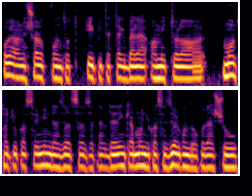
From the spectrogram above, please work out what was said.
olyan sarokpontot építettek bele, amitől a mondhatjuk azt, hogy minden zöld szervezetnek, de inkább mondjuk azt, hogy zöld gondolkodású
